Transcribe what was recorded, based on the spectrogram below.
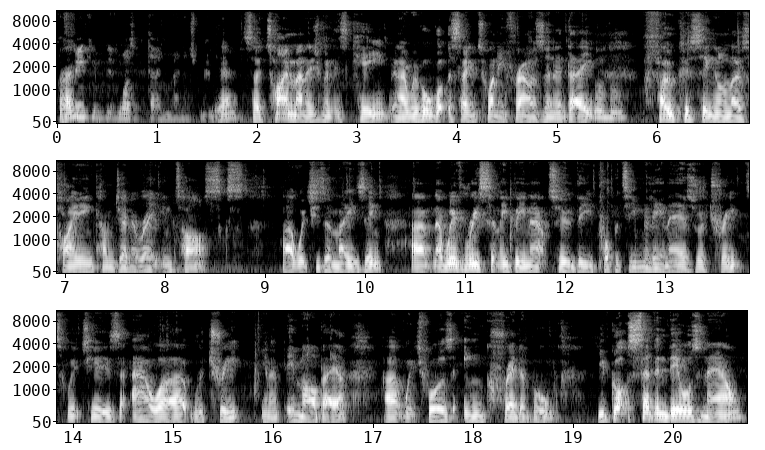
Great. I think it, it was a time management. Yeah. So time management is key. You know, we've all got the same 24 hours in a day, focusing on those high income generating tasks. Uh, which is amazing. Um, now we've recently been out to the Property Millionaires Retreat, which is our retreat, you know, in Marbella, uh, which was incredible. You've got seven deals now.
